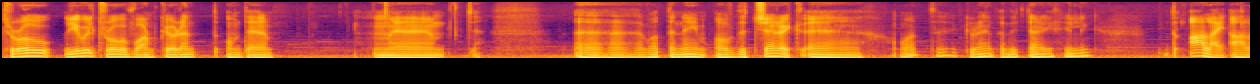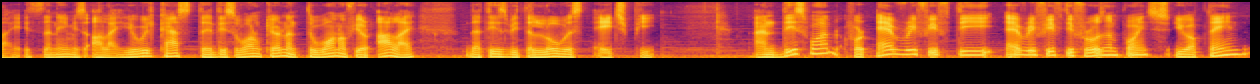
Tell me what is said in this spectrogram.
throw you will throw a warm current on the um, uh, what the name of the Cherek uh, what uh, grant addict healing? The ally ally its the name is ally. You will cast the, this warm current to one of your ally that is with the lowest hp and this one for every 50 every 50 frozen points you obtain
